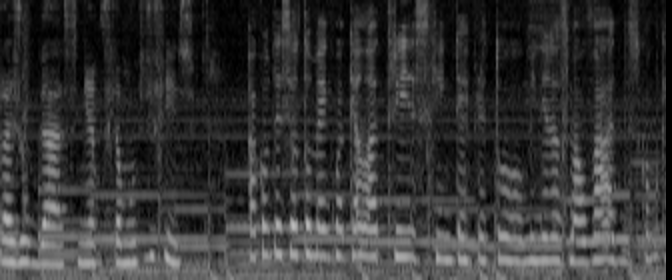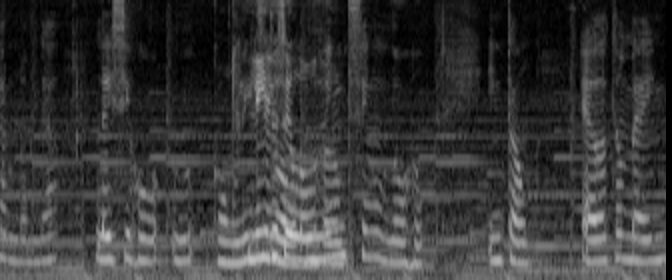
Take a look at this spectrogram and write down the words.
para julgar, assim, é, fica muito difícil. Aconteceu também com aquela atriz que interpretou Meninas Malvadas, como que era o nome dela? Lacey Ho com Lindsay Lohan. Lindsay Lohan. Então, ela também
